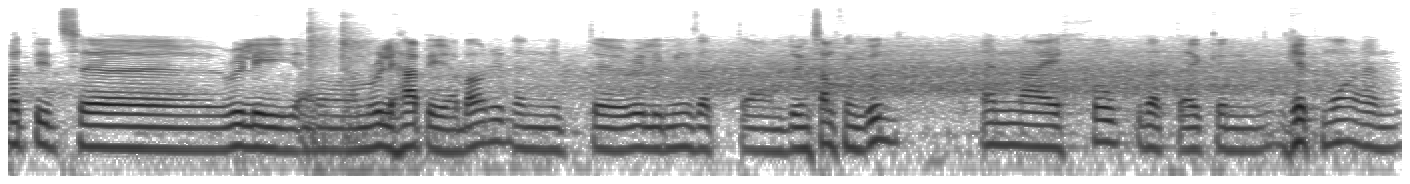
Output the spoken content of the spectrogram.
but it's uh, really I am really happy about it, and it really means that I'm doing something good, and I hope that I can get more. And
